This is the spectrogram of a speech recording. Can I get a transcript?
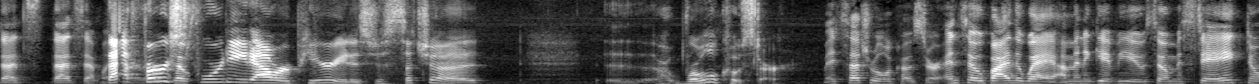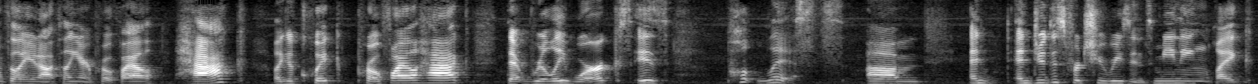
that's that's definitely that first so, 48 hour period is just such a uh, roller coaster. It's such a roller coaster. And so, by the way, I'm going to give you so mistake. Don't feel like you're not filling out your profile. Hack, like a quick profile hack that really works, is put lists. Um, and and do this for two reasons. Meaning, like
